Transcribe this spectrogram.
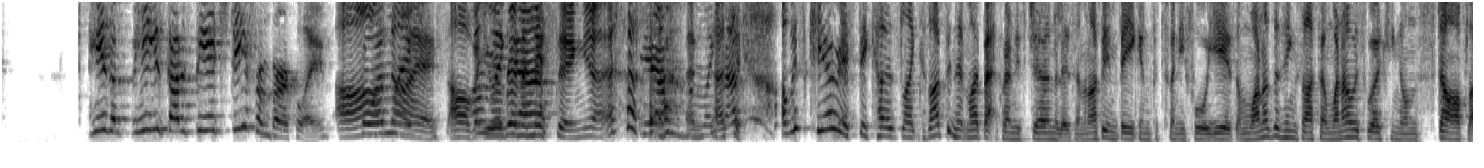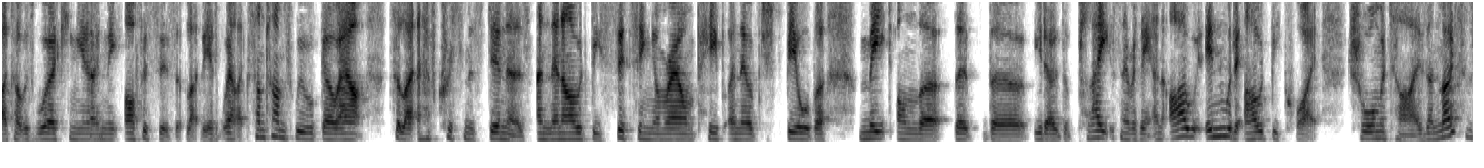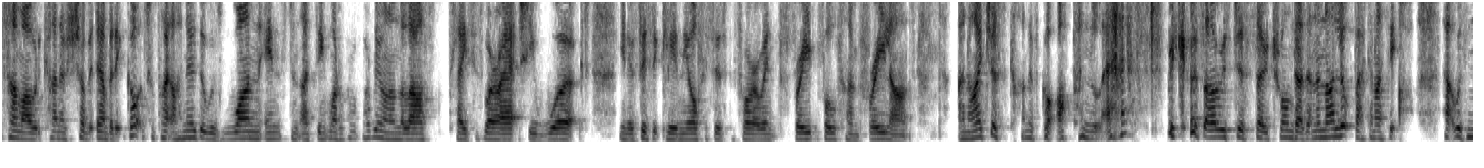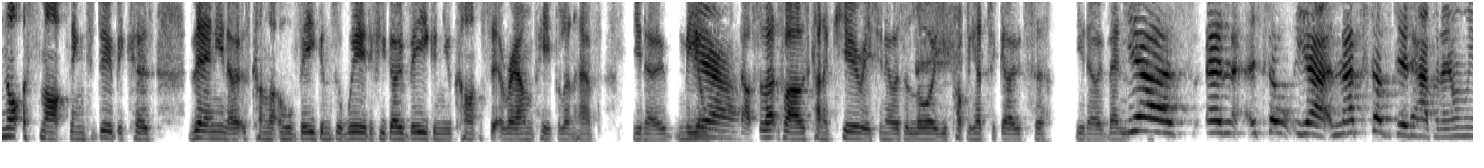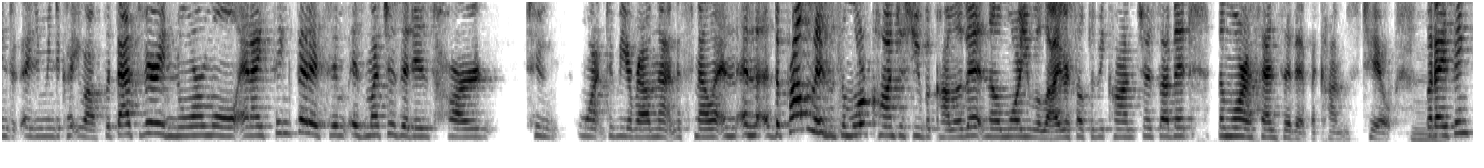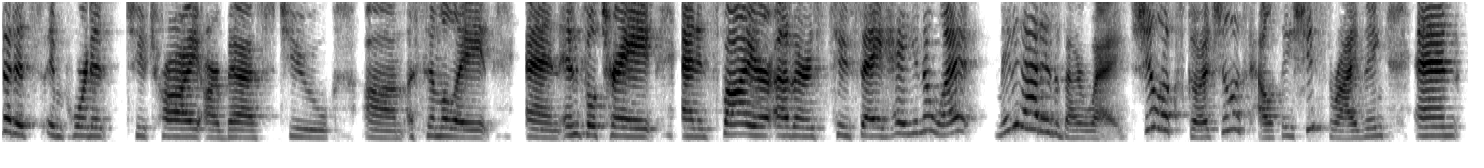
he's a he's got his PhD from Berkeley. Oh, so nice. Like, oh, but I'm you were like, reminiscing, uh, yeah. Yeah, fantastic. Like, I was curious because, like, because I've been my background is journalism, and I've been vegan for 24 years. And one of the things I found when I was working on staff, like I was working, you know, in the offices of like the well, like sometimes we would go out to like and have Christmas dinners, and then I would be sitting around people, and there would just be all the meat on the the the you know the plates and everything, and I would inwardly I would be quite traumatized, and most of the time I would kind of shove it down, but it got got to a point i know there was one instant i think one probably one of the last places where i actually worked you know physically in the offices before i went free full-time freelance. And i just kind of got up and left because i was just so traumatized. And then i look back and i think oh, that was not a smart thing to do because then you know it was kind of like oh vegans are weird. If you go vegan you can't sit around people and have you know meals yeah. and stuff. So that's why i was kind of curious you know as a lawyer you probably had to go to you know events yes and so yeah and that stuff did happen. I don't mean to, i didn't mean to cut you off but that's very normal and i think that it's as much as it is hard to want to be around that and to smell it and and the problem is is the more conscious you become of it and the more you allow yourself to be conscious of it the more offensive it becomes too. Mm. but i think that it's important to try our best to um, assimilate and infiltrate and inspire others to say hey you know what maybe that is a better way. She looks good. She looks healthy. She's thriving. And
